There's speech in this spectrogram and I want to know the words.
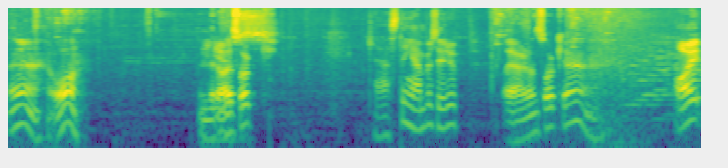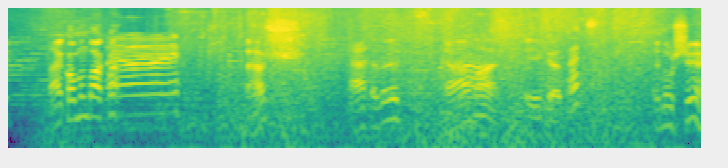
Ja, å. En rar sokk. Casting amber syrup. Da er det en sokk, ja. Oi, der kom den bak meg. Æsj. Eller? Ja, Nei, ikke greit. Osju.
